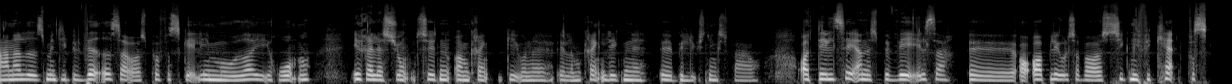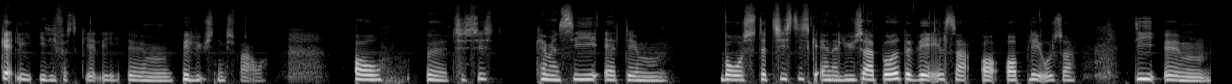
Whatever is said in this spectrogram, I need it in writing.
anderledes, men de bevægede sig også på forskellige måder i rummet i relation til den omkringgivende eller omkringliggende øh, belysningsfarve. Og deltagernes bevægelser øh, og oplevelser var også signifikant forskellige i de forskellige øh, belysningsfarver. Og øh, til sidst kan man sige, at øh, vores statistiske analyser af både bevægelser og oplevelser, de øh,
